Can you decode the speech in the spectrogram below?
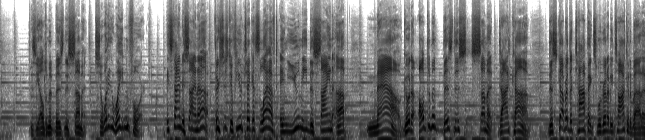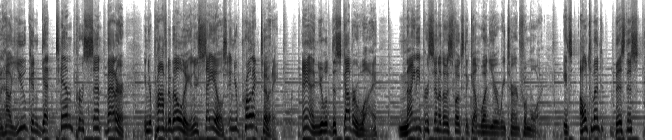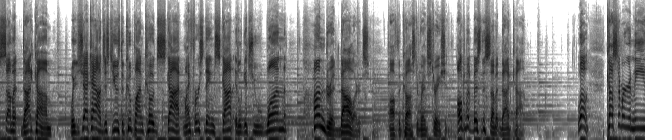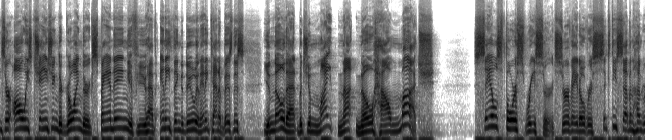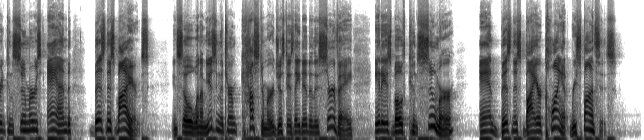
is the Ultimate Business Summit. So, what are you waiting for? It's time to sign up. There's just a few tickets left, and you need to sign up now. Go to ultimatebusinesssummit.com. Discover the topics we're going to be talking about and how you can get 10% better in your profitability, in your sales, in your productivity. And you will discover why 90% of those folks that come one year return for more. It's ultimatebusinesssummit.com. When you check out, just use the coupon code SCOTT, my first name Scott. It'll get you one $100 off the cost of registration. UltimateBusinessSummit.com. Well, customer needs are always changing. They're growing, they're expanding. If you have anything to do in any kind of business, you know that, but you might not know how much. Salesforce Research surveyed over 6,700 consumers and business buyers. And so when I'm using the term customer, just as they did in this survey, it is both consumer and business buyer client responses.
